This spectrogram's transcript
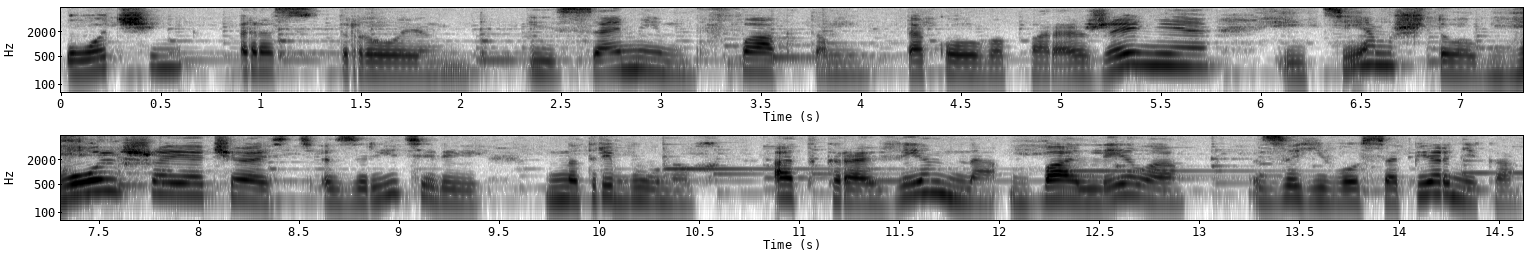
очень расстроен и самим фактом такого поражения, и тем, что большая часть зрителей на трибунах откровенно болела за его соперника.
